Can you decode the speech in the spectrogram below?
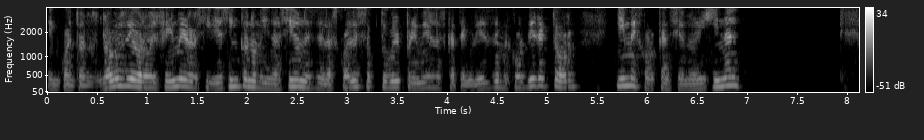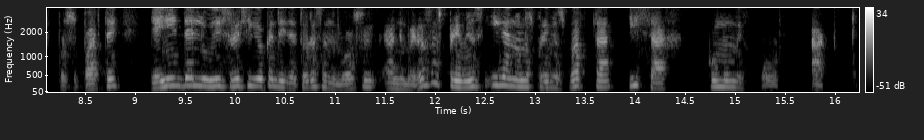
En cuanto a los Globos de Oro, el filme recibió cinco nominaciones, de las cuales obtuvo el premio en las categorías de Mejor Director y Mejor Canción Original. Por su parte, Jane DeLuis recibió candidaturas a numerosos, a numerosos, premios y ganó los premios BAFTA y SAG como Mejor Actor.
